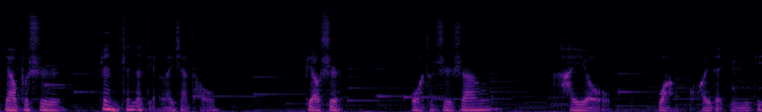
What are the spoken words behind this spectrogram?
要不是认真的点了一下头，表示我的智商还有挽回的余地。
